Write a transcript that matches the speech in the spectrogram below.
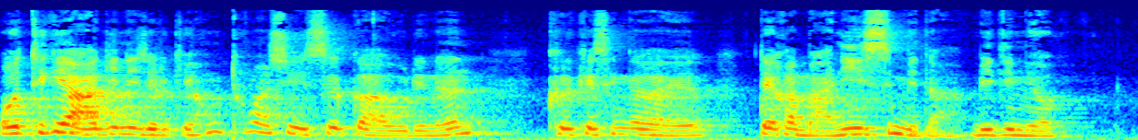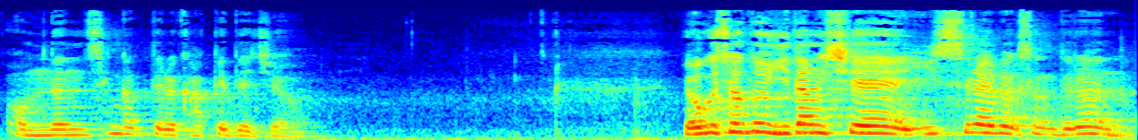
어떻게 악인이 저렇게 형통할 수 있을까 우리는 그렇게 생각할 때가 많이 있습니다. 믿음이 없는 생각들을 갖게 되죠. 여기서도 이 당시에 이스라엘 백성들은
